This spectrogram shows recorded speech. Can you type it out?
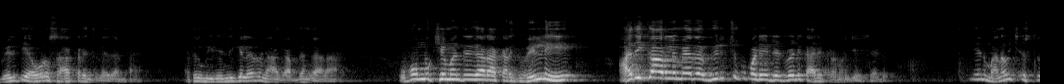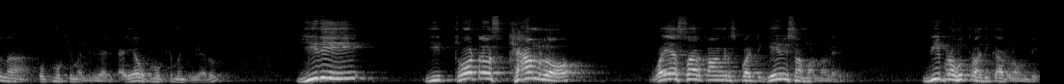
వెళితే ఎవరు సహకరించలేదంట. అసలు మీరు ఎందుకు వెళ్ళారో నాకు అర్థం కాలా. ఉప ముఖ్యమంత్రి గారు అక్కడికి వెళ్ళి అధికారుల మీద విరుచుకుపడేటటువంటి కార్యక్రమం చేశాడు. నేను మనవి చేస్తున్నా ఉప ముఖ్యమంత్రి గారికి. అయ్యా ఉప ముఖ్యమంత్రి గారు ఇది ఈ టోటల్ స్కామ్లో వైఎస్ఆర్ కాంగ్రెస్ పార్టీకి ఏమీ సంబంధం లేదు. మీ ప్రభుత్వం అధికారంలో ఉంది.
